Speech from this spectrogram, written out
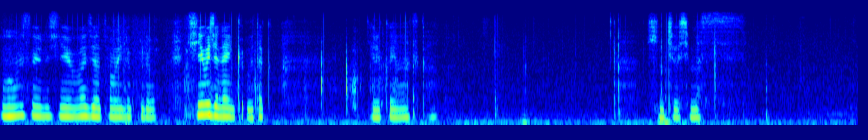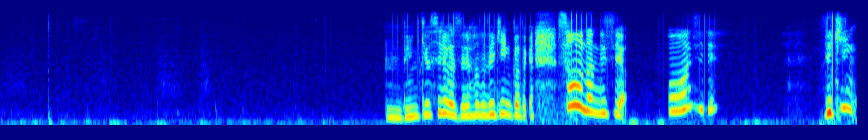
モー娘の CM マジ頭に残るわ。CM じゃないんか歌か。喜びますか？緊張します。うん勉強すればするほどできんことが。そうなんですよ。もうマジで。できんこ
